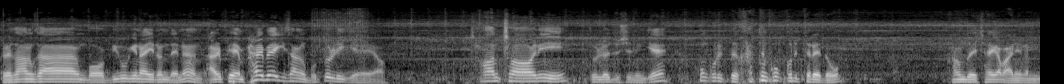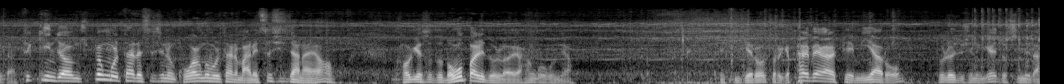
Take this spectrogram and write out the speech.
그래서 항상 뭐 미국이나 이런 데는 RPM 800 이상을 못 돌리게 해요. 천천히 돌려주시는 게 콘크리트, 같은 콘크리트라도 강도의 차이가 많이 납니다. 특히 이제 수평 몰타를 쓰시는 고강도 몰타를 많이 쓰시잖아요. 거기에서도 너무 빨리 돌려요, 한국은요. 기계로 저렇게 800rpm 이하로 돌려주시는 게 좋습니다.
